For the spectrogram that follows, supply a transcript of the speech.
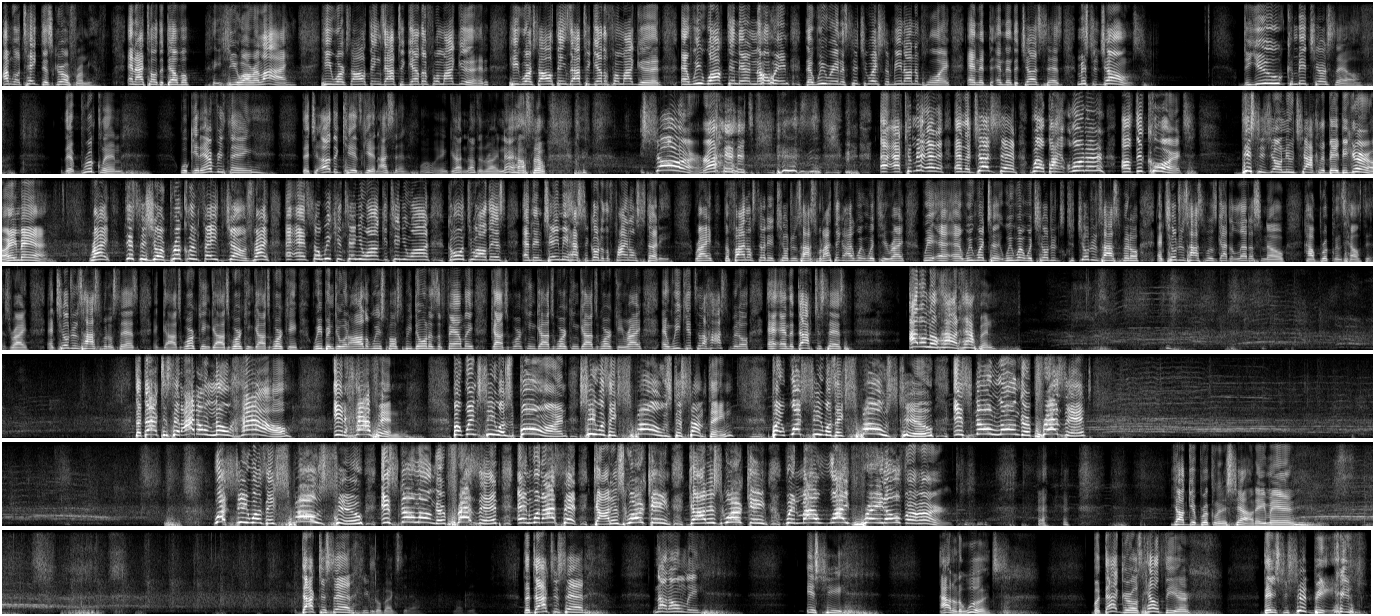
I'm going to take this girl from you. And I told the devil, You are a lie. He works all things out together for my good. He works all things out together for my good. And we walked in there knowing that we were in a situation of being unemployed. And, the, and then the judge says, Mr. Jones, do you commit yourself that Brooklyn will get everything that your other kids get? And I said, Well, ain't got nothing right now. So Sure, right? I, commit, and, and the judge said, Well, by order of the court, this is your new chocolate baby girl. Amen right? This is your Brooklyn Faith Jones, right? And, and, so we continue on, continue on, going through all this, and then Jamie has to go to the final study, right? The final study at Children's Hospital. I think I went with you, right? We uh, we went to we went with children to Children's Hospital, and Children's Hospital's got to let us know how Brooklyn's health is, right? And Children's Hospital says, and God's working, God's working, God's working. We've been doing all that we're supposed to be doing as a family. God's working, God's working, God's working, right? And we get to the hospital, and, and the doctor says, I don't know how it happened doctor said, I don't know how it happened. But when she was born, she was exposed to something. But what she was exposed to is no longer present. What she was exposed to is no longer present. And when I said, God is working, God is working, when my wife prayed over her. Y'all give Brooklyn a shout, amen. Doctor said, you can go back and sit down. Love you. The doctor said, not only is she out of the woods, but that girl's healthier than she should be.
